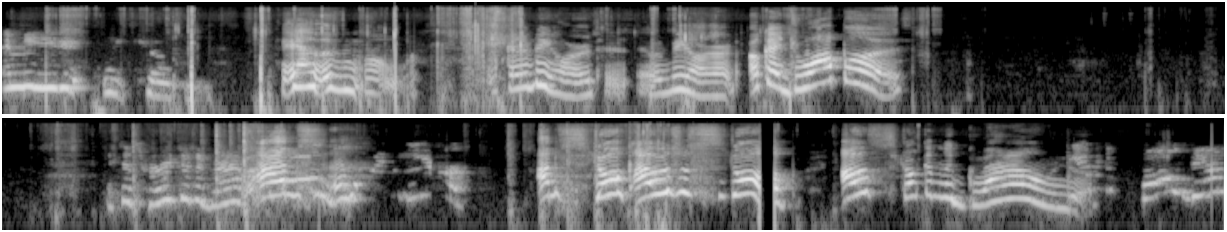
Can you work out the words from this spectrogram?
immediately killed me. Yeah, no. It's gonna be hard. It would be hard. Okay, drop us. Says hurry to the ground. I'm Oh, I'm stuck. I was just stuck. I was stuck in the ground. We have to fall down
